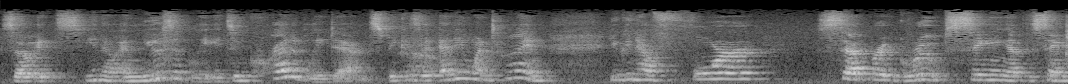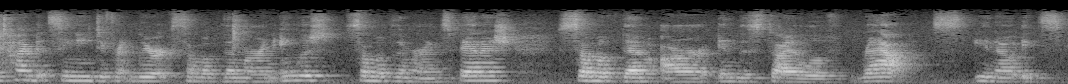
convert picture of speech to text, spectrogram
So it's you know, and musically, it's incredibly dense because at any one time, you can have four separate groups singing at the same time, but singing different lyrics. Some of them are in English, some of them are in Spanish, some of them are in the style of rap. You know, it's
